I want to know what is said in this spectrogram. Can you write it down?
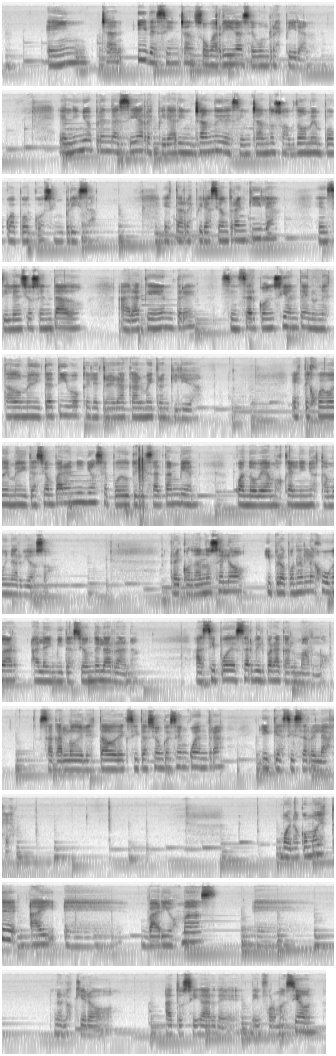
e hinchan y deshinchan su barriga según respiran. El niño aprende así a respirar hinchando y deshinchando su abdomen poco a poco sin prisa. Esta respiración tranquila, en silencio sentado, hará que entre sin ser consciente en un estado meditativo que le traerá calma y tranquilidad. Este juego de meditación para niños se puede utilizar también cuando veamos que el niño está muy nervioso, recordándoselo y proponerle jugar a la imitación de la rana. Así puede servir para calmarlo, sacarlo del estado de excitación que se encuentra y que así se relaje. Bueno, como este hay eh, varios más, eh, no los quiero atosigar de, información,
